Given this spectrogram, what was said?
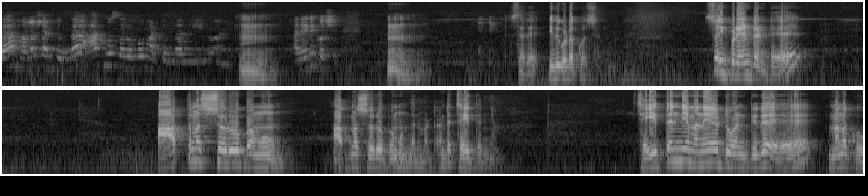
అంటుందా? మనసు అంటుందా? ఆత్మస్వరూపం అంటుందా నేను. అనేది క్వశ్చన్. సరే ఇది కూడా క్వశ్చన్ సో ఇప్పుడు ఏంటంటే ఆత్మస్వరూపము ఆత్మస్వరూపము ఉందన్నమాట. అంటే చైతన్యం. చైతన్యం అనేటువంటిదే మనకు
